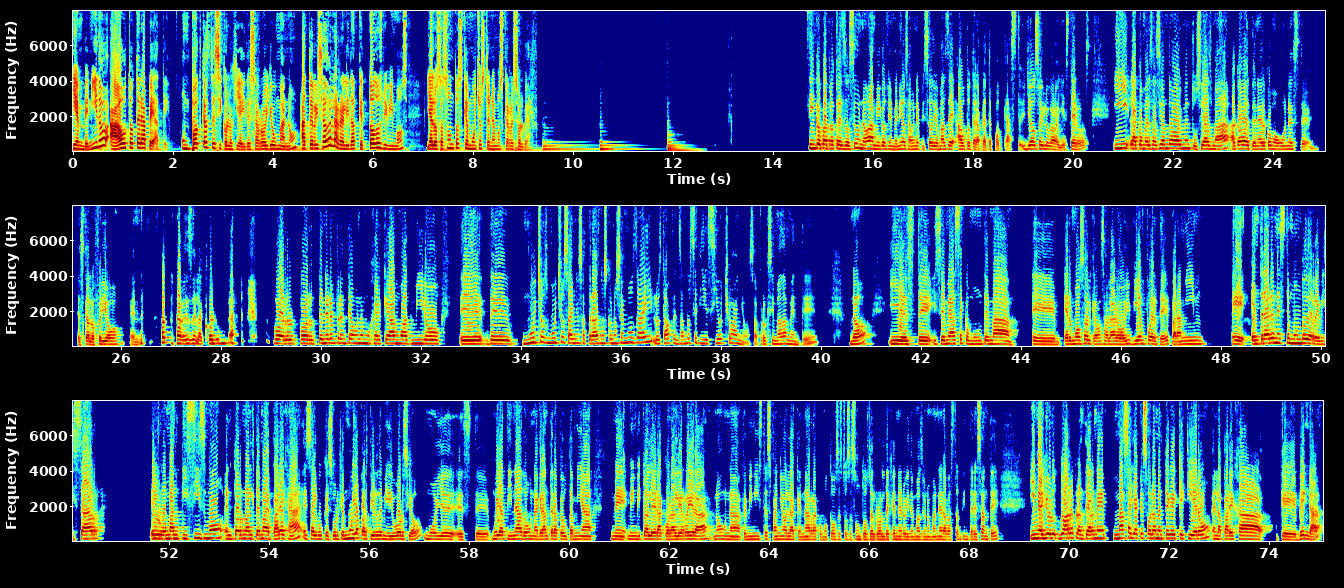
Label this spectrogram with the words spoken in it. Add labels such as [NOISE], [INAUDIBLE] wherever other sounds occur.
Bienvenido a Autoterapeate, un podcast de psicología y desarrollo humano aterrizado a la realidad que todos vivimos y a los asuntos que muchos tenemos que resolver. Cinco, cuatro, tres, dos, uno, amigos, bienvenidos a un episodio más de Autoterapeate Podcast. Yo soy Luga Ballesteros y la conversación de hoy me entusiasma. Acabo de tener como un este, escalofrío en, [LAUGHS] a través de la columna por, por tener enfrente a una mujer que amo, admiro, eh, de muchos, muchos años atrás. Nos conocemos, Dai, lo estaba pensando hace 18 años aproximadamente, ¿no? Y, este, y se me hace como un tema eh, hermoso del que vamos a hablar hoy, bien fuerte. Para mí, eh, entrar en este mundo de revisar el romanticismo en torno al tema de pareja es algo que surge muy a partir de mi divorcio, muy, eh, este, muy atinado. Una gran terapeuta mía me, invitó a leer a Coral Herrera, ¿no? una feminista española que narra como todos estos asuntos del rol de género y demás de una manera bastante interesante. Y me ayudó a replantearme, más allá que solamente qué quiero en la pareja que venga,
